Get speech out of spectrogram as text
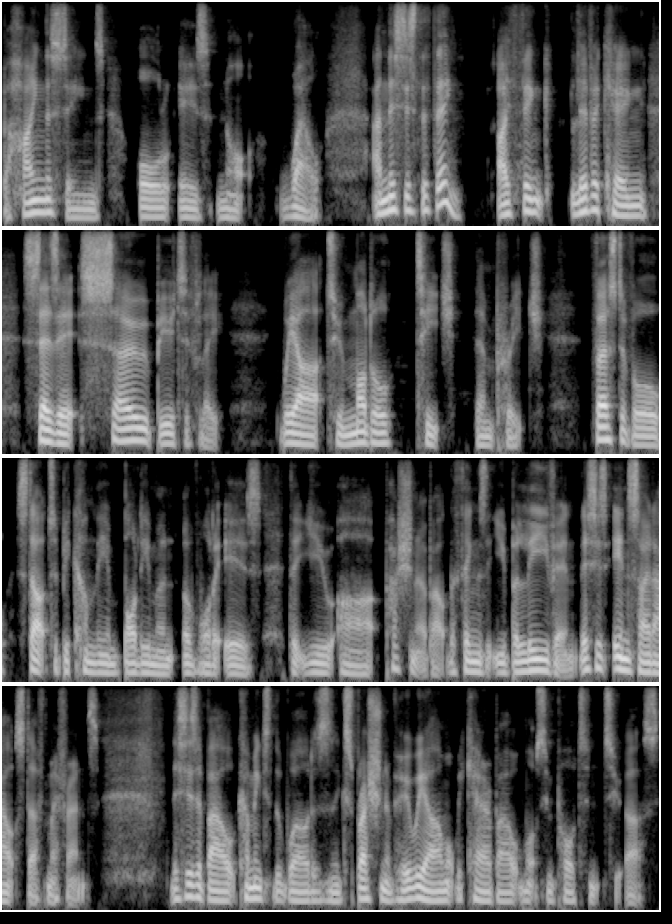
behind the scenes, all is not well. And this is the thing. I think Liver King says it so beautifully. We are to model, teach, then preach first of all, start to become the embodiment of what it is that you are passionate about, the things that you believe in. This is inside out stuff, my friends. This is about coming to the world as an expression of who we are and what we care about and what's important to us.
